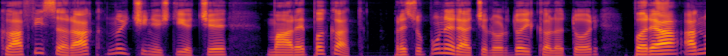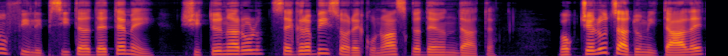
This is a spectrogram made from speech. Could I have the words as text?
că a fi sărac nu-i cine știe ce mare păcat. Presupunerea celor doi călători părea a nu fi lipsită de temei și tânărul se grăbi să o recunoască de îndată. Bocceluța dumitale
